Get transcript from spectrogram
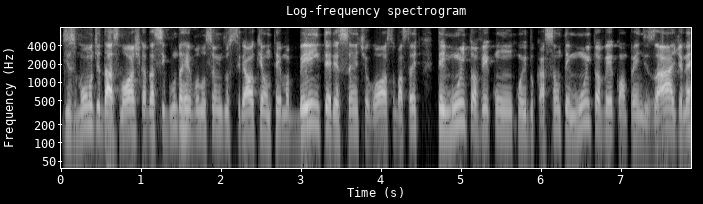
desmonte das lógicas da segunda revolução industrial, que é um tema bem interessante interessante, eu gosto bastante. Tem muito a ver com, com educação, tem muito a ver com aprendizagem, né?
